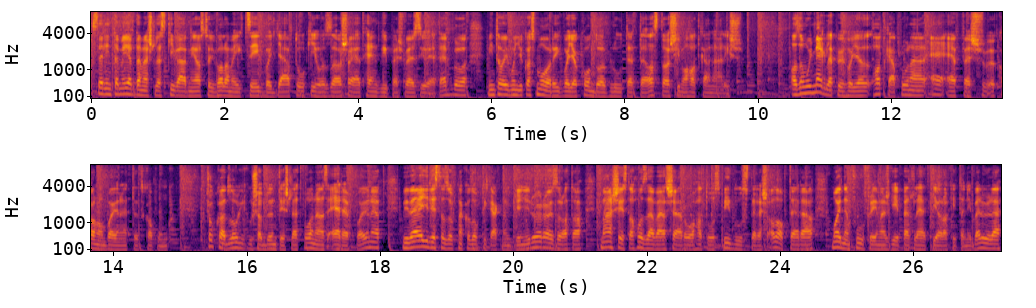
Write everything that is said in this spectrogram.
szerintem érdemes lesz kivárni azt, hogy valamelyik cég vagy gyártó kihozza a saját handgripes verzióját ebből, mint ahogy mondjuk a Smallrig vagy a Condor Blue tette azt a sima 6K-nál is. Az amúgy meglepő, hogy a 6K Pro-nál EF-es Canon bajonettet kapunk. Sokkal logikusabb döntés lett volna az RF bajonet, mivel egyrészt azoknak az optikáknak gyönyörű rajzolata, másrészt a hozzávásárolható speedboosteres adapterrel majdnem full frame gépet lehet kialakítani belőle,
